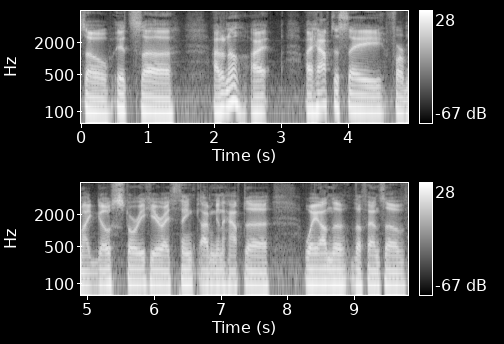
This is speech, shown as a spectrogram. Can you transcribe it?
So it's uh, I don't know. I I have to say, for my ghost story here, I think I'm going to have to weigh on the, the fence of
